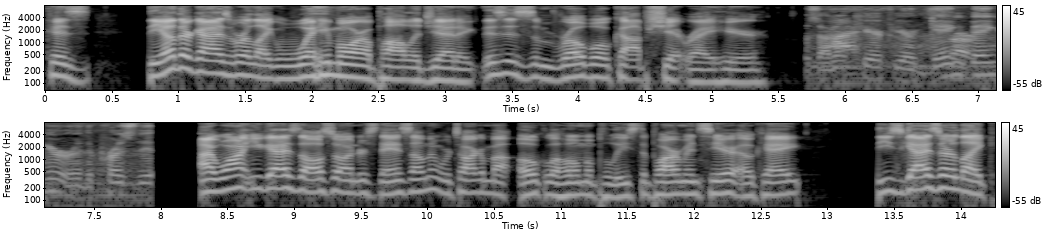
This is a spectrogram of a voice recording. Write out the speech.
Cuz the other guys were like way more apologetic. This is some RoboCop shit right here. So I don't care if you're a gangbanger or the president. I want you guys to also understand something. We're talking about Oklahoma police departments here, okay? These guys are like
